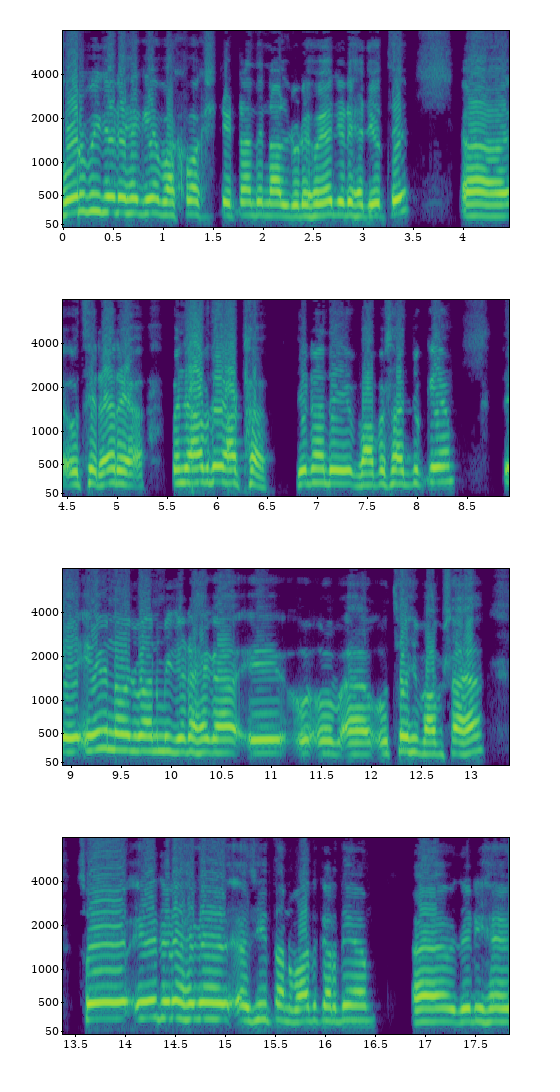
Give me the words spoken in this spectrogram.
ਹੋਰ ਵੀ ਜਿਹੜੇ ਹੈਗੇ ਆ ਵੱਖ-ਵੱਖ ਸਟੇਟਾਂ ਦੇ ਨਾਲ ਜੁੜੇ ਹੋਏ ਆ ਜਿਹੜੇ ਹਜੇ ਉੱਥੇ ਅਹ, ਉੱਥੇ ਰਹਿ ਰਿਹਾ ਪੰਜਾਬ ਦੇ 8 ਜਿਨ੍ਹਾਂ ਦੇ ਵਾਪਸ ਆ ਚੁੱਕੇ ਆ। ਤੇ ਇਹ ਨੌਜਵਾਨ ਵੀ ਜਿਹੜਾ ਹੈਗਾ ਇਹ ਉਹ- ਉੱਥੋਂ ਹੀ ਵਾਪਸ ਆਇਆ। ਸੋ ਇਹ ਜਿਹੜਾ ਹੈਗਾ, ਅਸੀਂ ਧੰਨਵਾਦ ਕਰਦੇ ਆ ਜਿਹੜੀ ਹੈ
